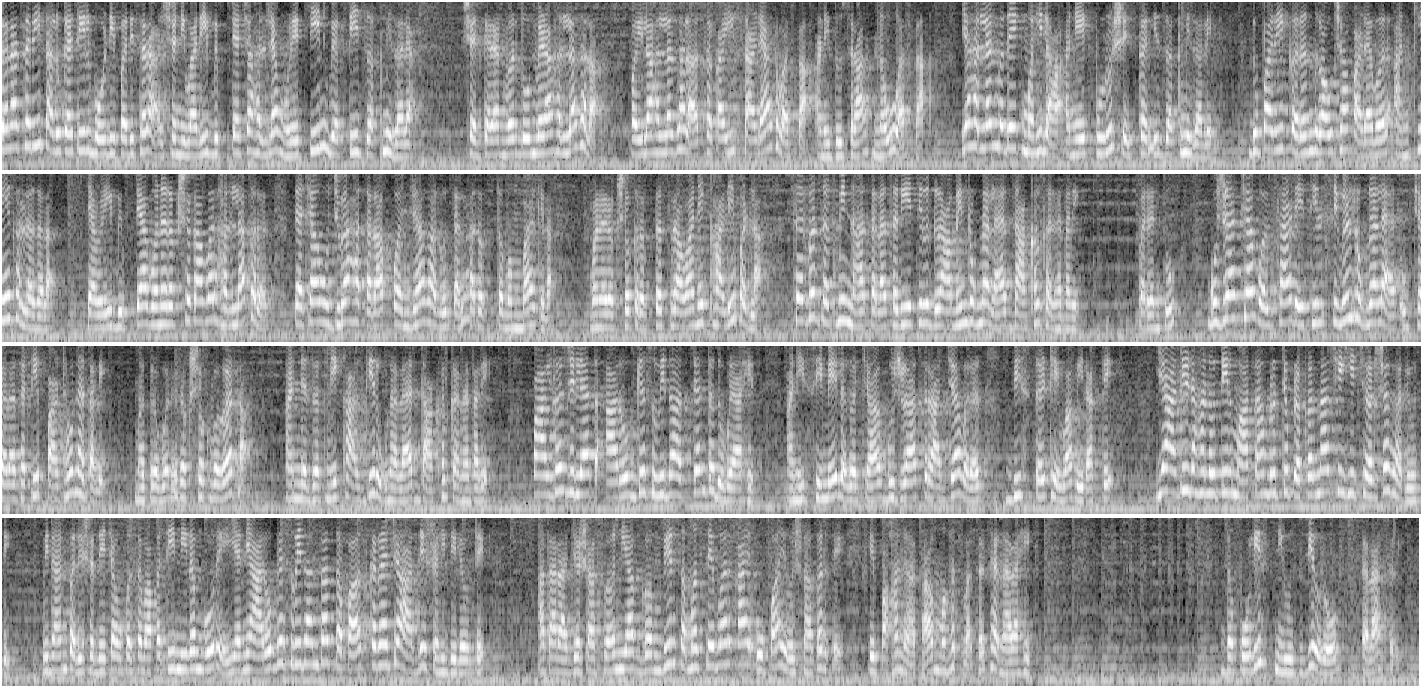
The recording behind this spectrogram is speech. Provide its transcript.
तलासरी तालुक्यातील बोर्डी परिसरात शनिवारी बिबट्याच्या हल्ल्यामुळे तीन व्यक्ती जखमी झाल्या. शेतकऱ्यांवर दोन वेळा हल्ला झाला. पहिला हल्ला झाला सकाळी साडेआठ वाजता आणि दुसरा नऊ वाजता. या हल्ल्यांमध्ये एक महिला आणि एक पुरुष शेतकरी जखमी झाले. दुपारी करंजगावच्या पाड्यावर आणखी एक हल्ला झाला. त्यावेळी बिबट्या वनरक्षकावर हल्ला करत त्याच्या उजव्या हाताला पंजा घालून त्याला रक्तबंबाळ केला. वनरक्षक रक्तस्रावाने खाली पडला. सर्व जखमींना तलासरी येथील ग्रामीण रुग्णालयात दाखल करण्यात आले. परंतु गुजरातच्या वलसाड येथील सिव्हिल रुग्णालयात उपचारासाठी पाठवण्यात आले. मात्र वनरक्षक वगळता अन्य जखमी खासगी रुग्णालयात दाखल करण्यात आले. पालघर जिल्ह्यात आरोग्य सुविधा अत्यंत दुबळ्या आहेत आणि सीमेलगतच्या गुजरात राज्यावरच भिस्त ठेवावी लागते. याआधी डहाणूतील माता मृत्यू प्रकरणाची ही चर्चा झाली होती. विधान परिषदेच्या उपसभापती नीलम गोरे यांनी आरोग्य सुविधांचा तपास करण्याचे आदेशही दिले होते. आता राज्य शासन या गंभीर समस्येवर काय उपाययोजना करते हे पाहणं आता महत्त्वाचं ठरणार आहे. The police news bureau Talasari.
